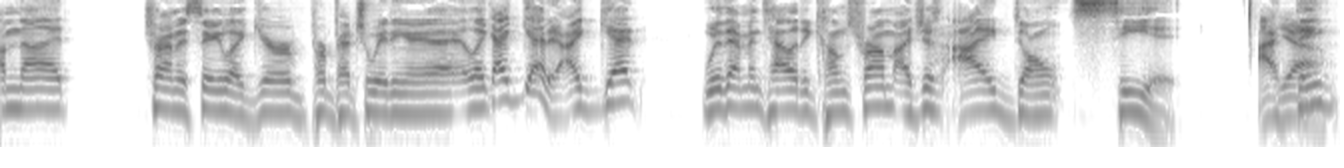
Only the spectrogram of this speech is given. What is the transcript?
I'm not trying to say like you're perpetuating any. Like, I get it. I get where that mentality comes from. I just, I don't see it. I Yeah. think,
